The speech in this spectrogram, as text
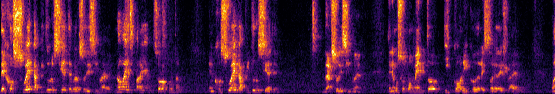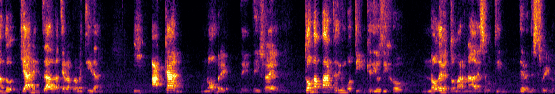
de Josué capítulo 7, verso 19. No vayas para allá, solo apúntalo. En Josué capítulo 7, verso 19, tenemos un momento icónico de la historia de Israel, cuando ya han entrado en la tierra prometida y Acán, un hombre de, de Israel, toma parte de un botín que Dios dijo, no deben tomar nada de ese botín, deben destruirlo.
